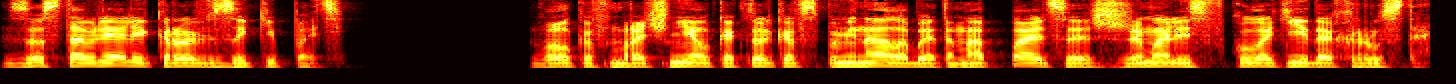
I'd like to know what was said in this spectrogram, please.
заставляли кровь закипать. Волков мрачнел, как только вспоминал об этом, а пальцы сжимались в кулаки до хруста.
